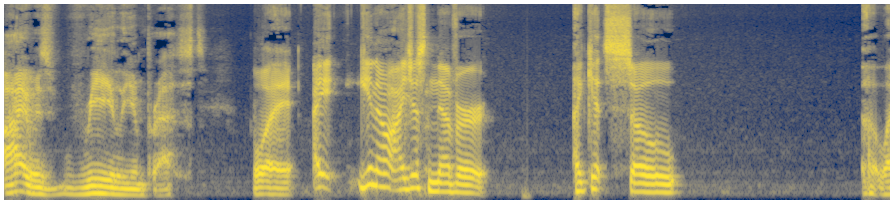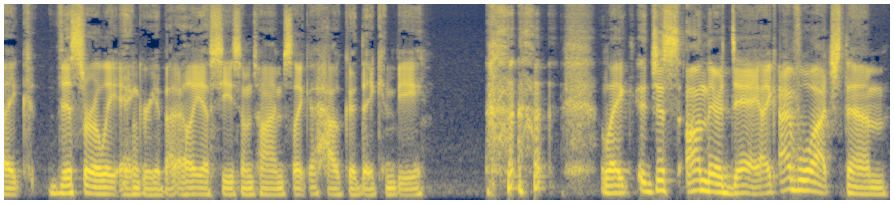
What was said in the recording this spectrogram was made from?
I was really impressed. boy, I you know I just never. I get so uh, like viscerally angry about LAFC sometimes, like how good they can be. like just on their day, like I've watched them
